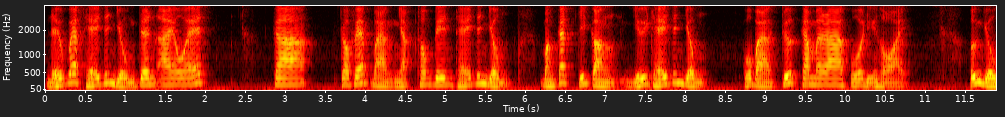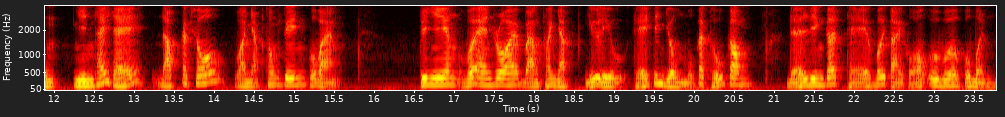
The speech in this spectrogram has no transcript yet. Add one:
để quét thẻ tín dụng trên iOS k cho phép bạn nhập thông tin thẻ tín dụng bằng cách chỉ cần giữ thẻ tín dụng của bạn trước camera của điện thoại. Ứng dụng nhìn thấy thẻ, đọc các số và nhập thông tin của bạn. Tuy nhiên, với Android, bạn phải nhập dữ liệu thẻ tín dụng một cách thủ công để liên kết thẻ với tài khoản Uber của mình.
